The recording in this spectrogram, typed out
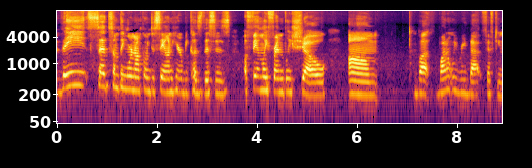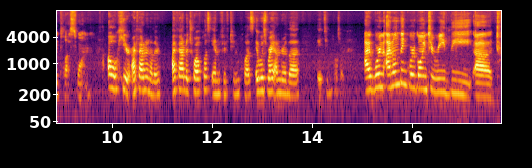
they said something we're not going to say on here because this is a family-friendly show. Um, but why don't we read that fifteen plus one? Oh, here, I found another. I found a 12 plus and a 15 plus. It was right under the 18 plus one. I we're I don't think we're going to read the uh t-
